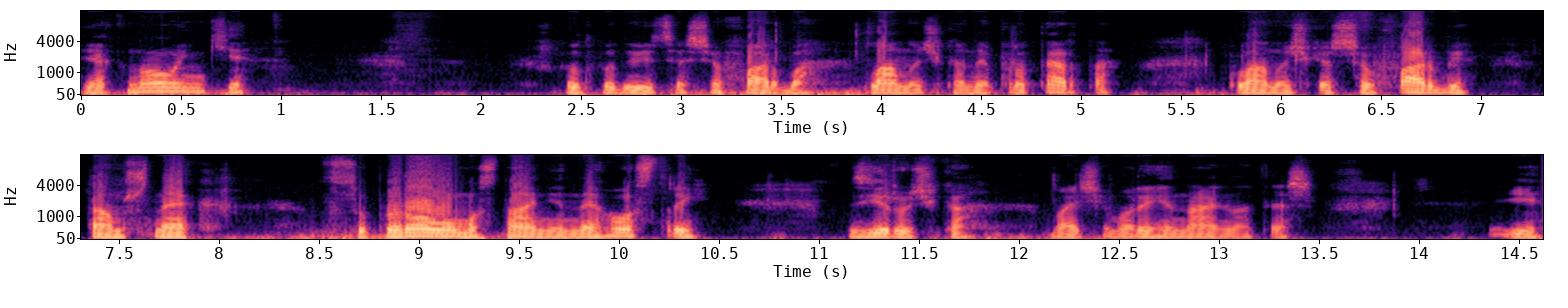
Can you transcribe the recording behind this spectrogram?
як новенькі. Тут подивіться, що фарба, планочка не протерта, планочка ще в фарбі, там шнек в суперовому стані, не гострий. Зірочка, бачимо, оригінальна теж. І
